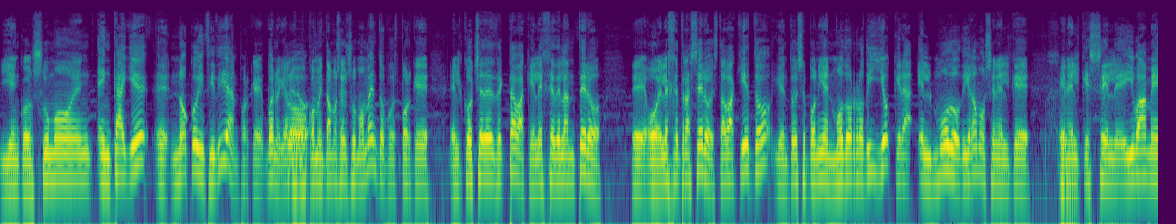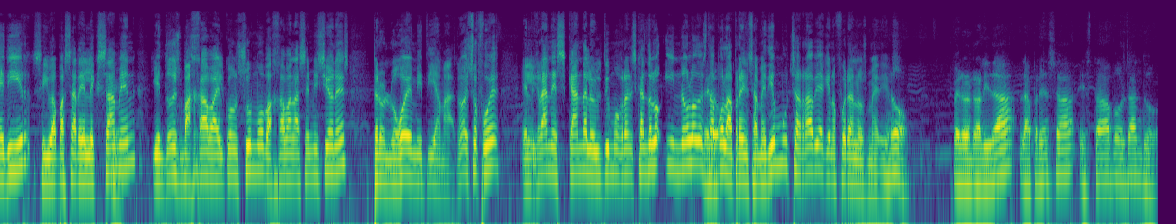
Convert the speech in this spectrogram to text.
y en consumo en, en calle eh, no coincidían, porque, bueno, ya lo comentamos en su momento, pues porque el coche detectaba que el eje delantero eh, o el eje trasero estaba quieto y entonces se ponía en modo rodillo, que era el modo, digamos, en el que, en el que se le iba a medir, se iba a pasar el examen y entonces bajaba el consumo, bajaban las emisiones, pero luego emitía más, ¿no? Eso fue el gran escándalo, el último gran escándalo y no lo destapó la prensa. Me dio mucha rabia que no fueran los medios. No, pero en realidad la prensa estábamos dando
